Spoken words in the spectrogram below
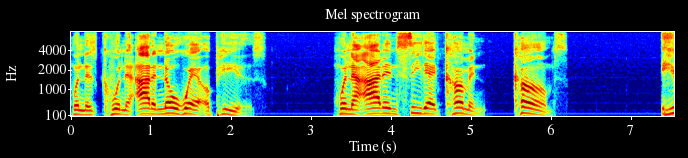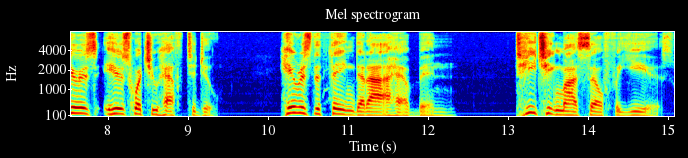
when the when the out of nowhere appears, when the I didn't see that coming comes, here's here's what you have to do. Here is the thing that I have been teaching myself for years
